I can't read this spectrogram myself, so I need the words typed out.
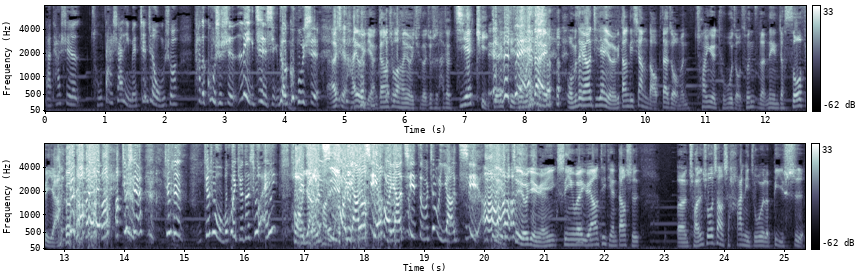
那他是从大山里面真正我们说他的故事是励志型的故事，而且还有一点，刚刚说的很有趣的，就是他叫 Jacky。Jacky 我们在我们在元阳梯田有一个当地向导带着我们穿越徒步走村子的，那个人叫 Sophia，就是就是就是我们会觉得说，哎，好洋气。好洋气，好洋气，怎么这么洋气啊？这这有点原因，是因为元阳梯田当时，呃，传说上是哈尼族为了避世，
